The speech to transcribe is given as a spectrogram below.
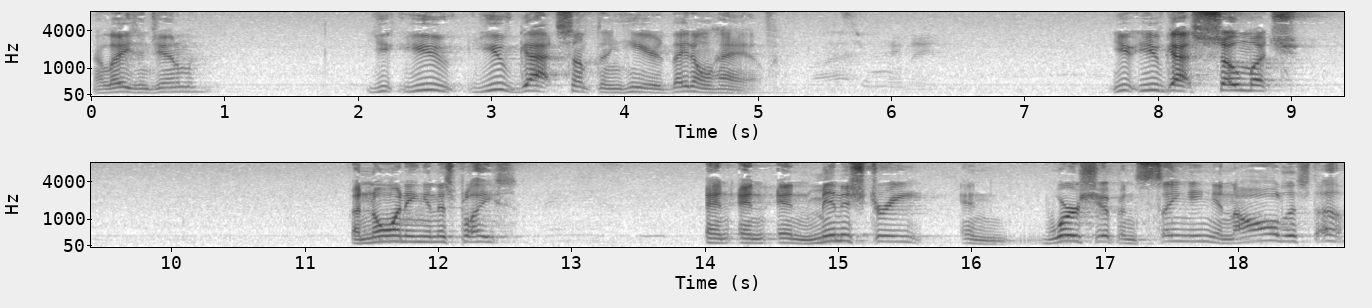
Now, ladies and gentlemen, you, you, you've got something here they don't have. You, you've got so much anointing in this place, and, and, and ministry, and worship, and singing, and all this stuff.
